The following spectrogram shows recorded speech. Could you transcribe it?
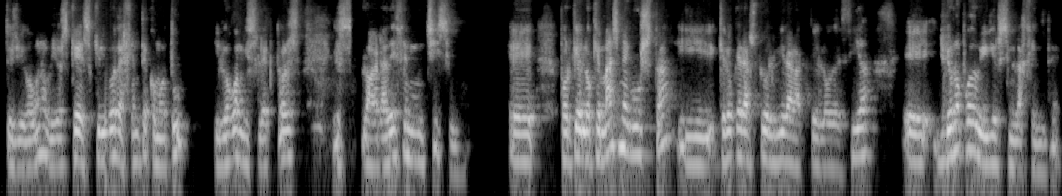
Entonces digo, bueno, yo es que escribo de gente como tú y luego a mis lectores lo agradecen muchísimo. Eh, porque lo que más me gusta, y creo que eras tú, Elvira, la que lo decía, eh, yo no puedo vivir sin la gente.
